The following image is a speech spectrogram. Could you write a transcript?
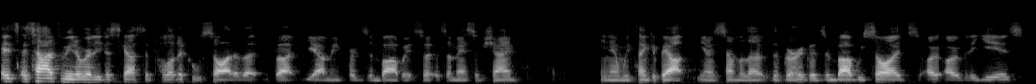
It's, it's hard for me to really discuss the political side of it, but yeah, I mean, for Zimbabwe, it's a, it's a massive shame. You know, we think about you know some of the, the very good Zimbabwe sides o- over the years.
